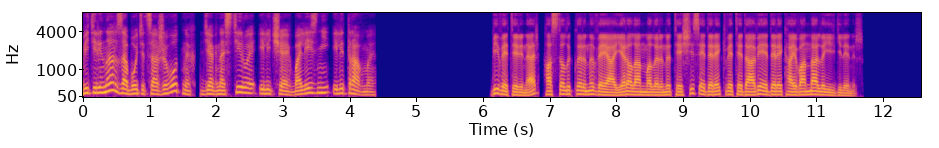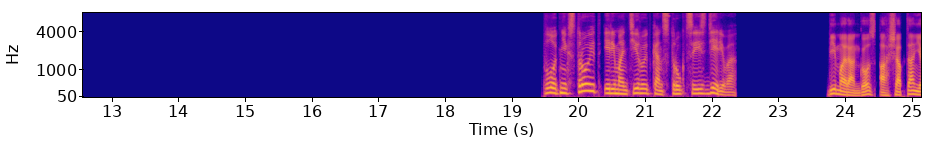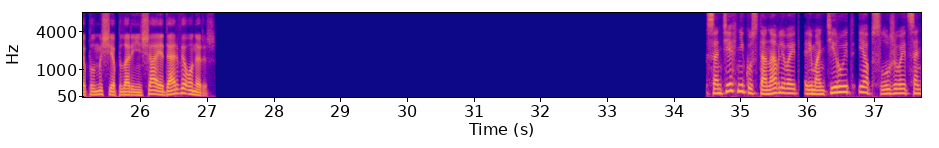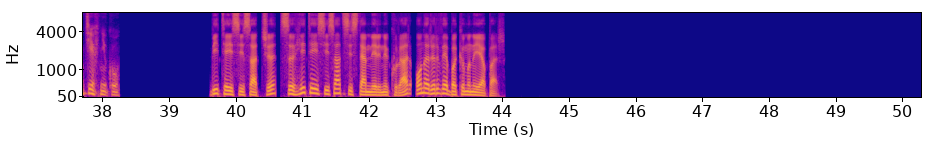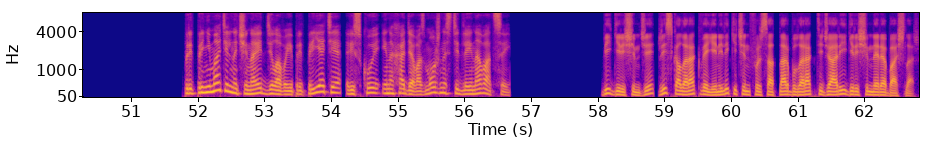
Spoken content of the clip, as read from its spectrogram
Ветеринар заботится о животных, диагностируя и леча их болезни или травмы. Bir veteriner, hastalıklarını veya yaralanmalarını teşhis ederek ve tedavi ederek hayvanlarla ilgilenir. Плотник строит и ремонтирует конструкции из дерева. Bir marangoz, ahşaptan yapılmış yapılar inşa eder ve onarır. Сантехник устанавливает, ремонтирует и обслуживает сантехнику. Bir tesisatçı, sıhhi tesisat sistemlerini kurar, onarır ve bakımını yapar. Предприниматель начинает деловые предприятия, рискуя и находя возможности для инноваций. Bir girişimci, risk alarak ve yenilik için fırsatlar bularak ticari girişimlere başlar.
